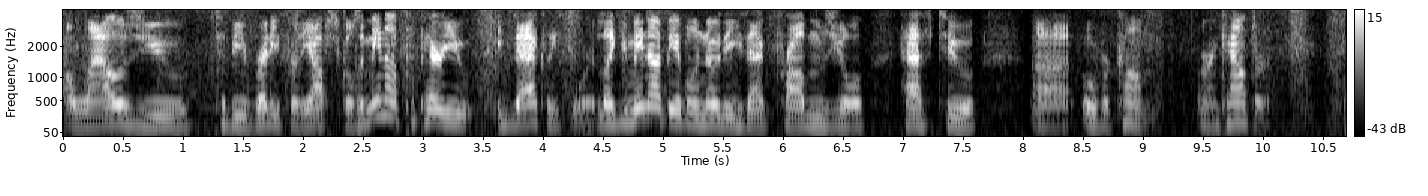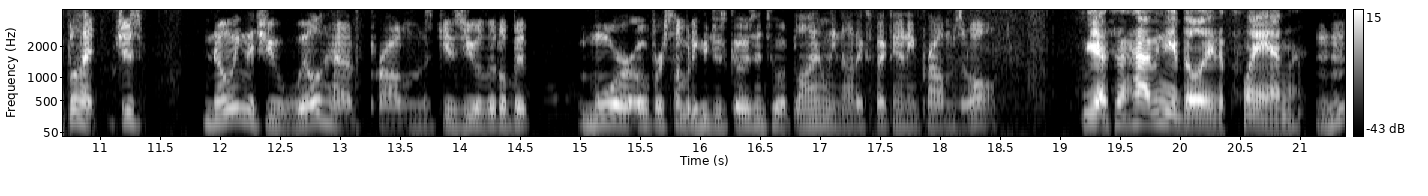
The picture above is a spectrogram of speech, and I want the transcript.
allows you to be ready for the obstacles. It may not prepare you exactly for it. Like you may not be able to know the exact problems you'll have to uh, overcome or encounter, but just knowing that you will have problems gives you a little bit more over somebody who just goes into it blindly, not expecting any problems at all. Yeah, so having the ability to plan, hmm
